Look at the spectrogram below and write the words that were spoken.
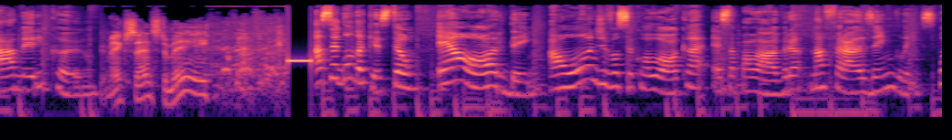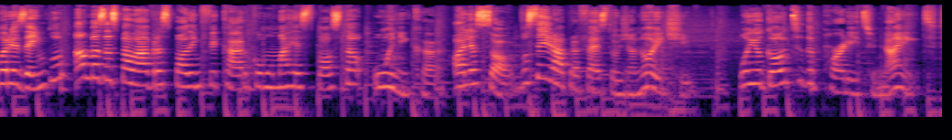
americano. It makes sense to me. Segunda questão é a ordem aonde você coloca essa palavra na frase em inglês. Por exemplo, ambas as palavras podem ficar como uma resposta única. Olha só, você irá para a festa hoje à noite? Will you go to the party tonight?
